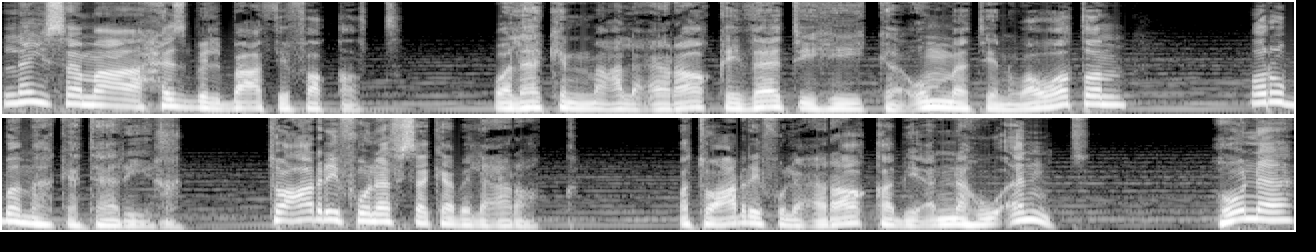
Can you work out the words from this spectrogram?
ليس مع حزب البعث فقط ولكن مع العراق ذاته كأمة ووطن وربما كتاريخ. تعرف نفسك بالعراق وتعرف العراق بأنه أنت. هنا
